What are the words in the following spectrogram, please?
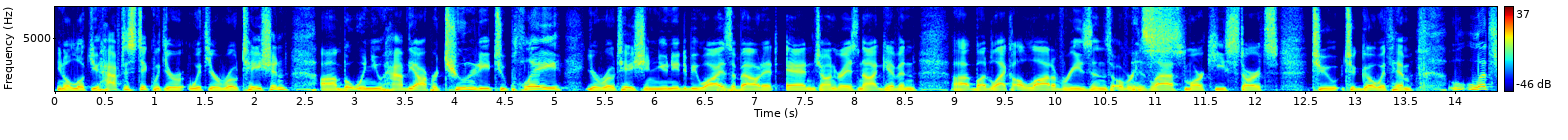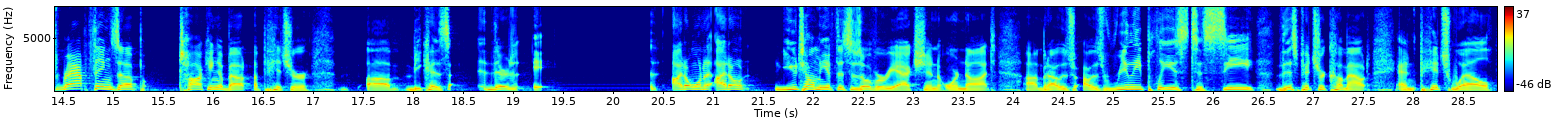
you know, look, you have to stick with your with your rotation. Um, but when you have the opportunity to play your rotation, you need to be wise about it. And Jon Gray has not given uh, Bud Black a lot of reasons over his last marquee starts to to go with him. Let's wrap things up talking about a pitcher uh, because there's. It, I don't want to. I don't. You tell me if this is overreaction or not. Uh, but I was I was really pleased to see this pitcher come out and pitch well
